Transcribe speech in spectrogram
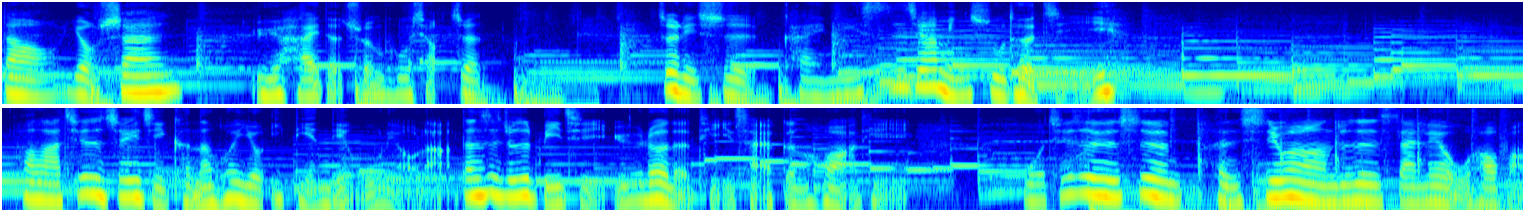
到有山与海的淳朴小镇。这里是凯尼斯家民宿特辑。好啦，其实这一集可能会有一点点无聊啦，但是就是比起娱乐的题材跟话题，我其实是很希望就是三六五号房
